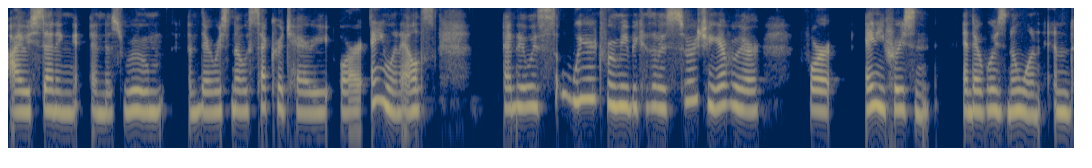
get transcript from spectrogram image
I was standing in this room and there was no secretary or anyone else. And it was so weird for me because I was searching everywhere for any person and there was no one. And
